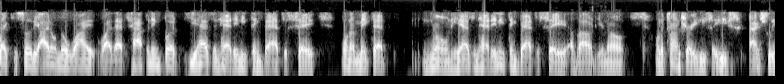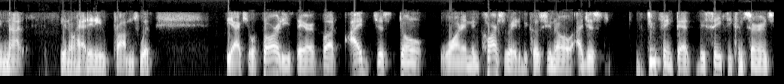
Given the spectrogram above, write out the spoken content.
psych facility. I don't know why why that's happening, but he hasn't had anything bad to say. Want to make that known. He hasn't had anything bad to say about, you know, on the contrary, he's he's actually not, you know, had any problems with the actual authorities there. But I just don't want him incarcerated because, you know, I just do think that the safety concerns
